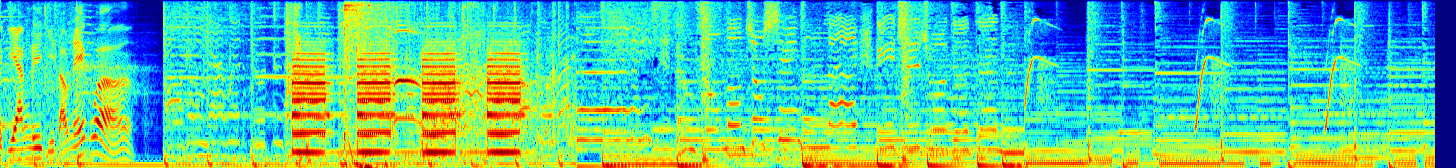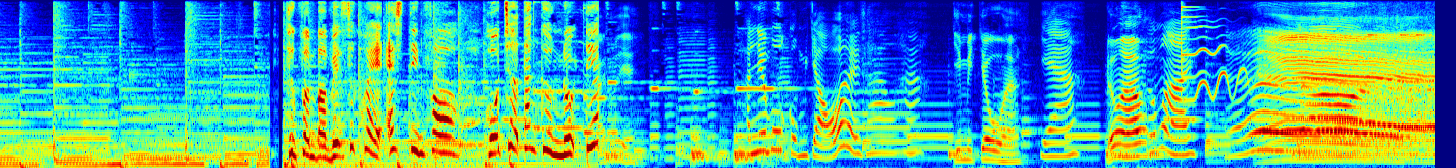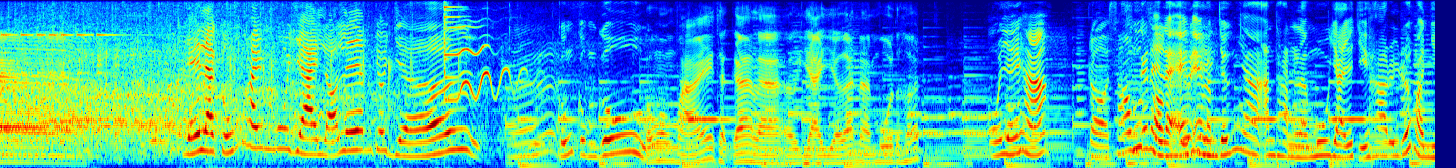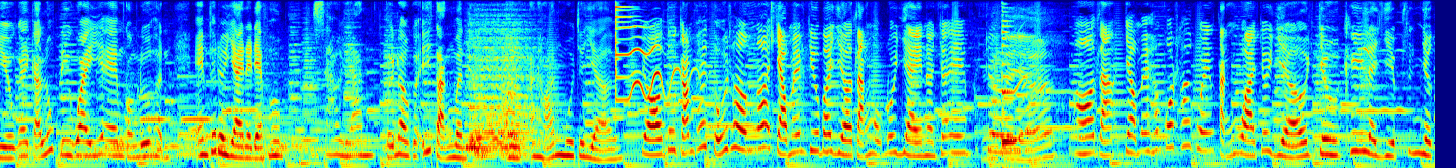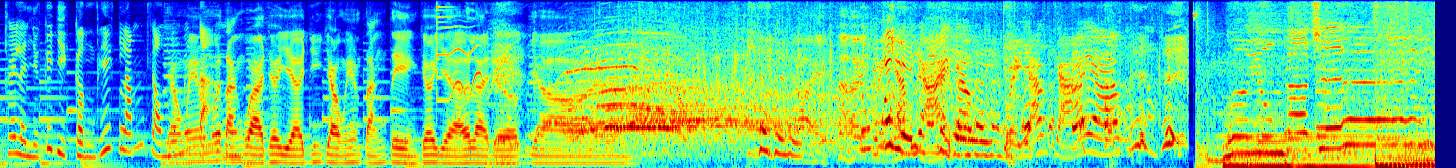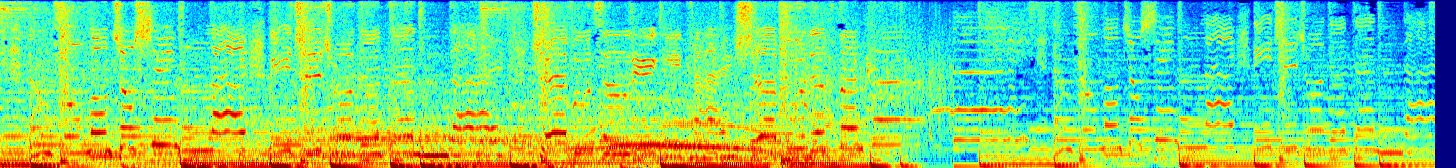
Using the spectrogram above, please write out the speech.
rồi chị ăn đi chị tạo nét quá à Thực phẩm bảo vệ sức khỏe Estin 4 hỗ trợ tăng cường nội tiết. Hình như mua cùng chỗ hay sao ha? Jimmy Chu hả? Dạ. Đúng không? Đúng rồi. Yeah. Yeah vậy là cũng hay mua vài lọ lem cho vợ. Cũng cùng gu. Cũng không phải thật ra là ừ, vài giờ anh là mua hết. Ủa vậy hả trời sao không cái này là em em làm chứng nha. Anh thành là mua giày cho chị Harry rất là nhiều ngay cả lúc đi quay với em còn đưa hình. Em thấy đôi giày này đẹp không? Sao vậy anh? Tưởng đâu có ý tặng mình. Ừ anh hỏi anh mua cho vợ. Trời tôi cảm thấy tủi thân á. Chồng em chưa bao giờ tặng một đôi giày nào cho em hả? Ờ tặng chồng em không có thói quen tặng quà cho vợ trừ khi là dịp sinh nhật hay là những cái gì cần thiết lắm chồng, chồng mới em tặng không có tặng quà cho vợ nhưng chồng em tặng tiền cho vợ là được rồi. Cái gì nữa mày dám cãi không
